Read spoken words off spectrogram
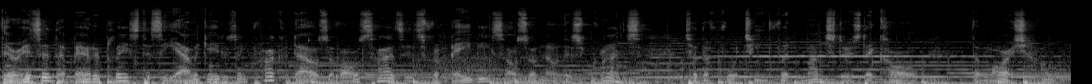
There isn't a better place to see alligators and crocodiles of all sizes, from babies, also known as grunts, to the 14 foot monsters that call the marsh home.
